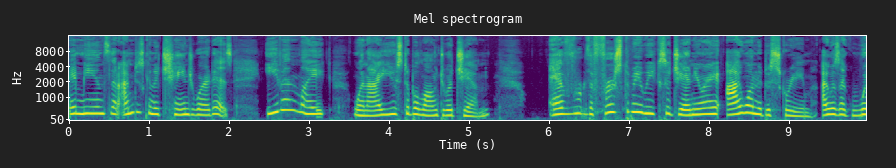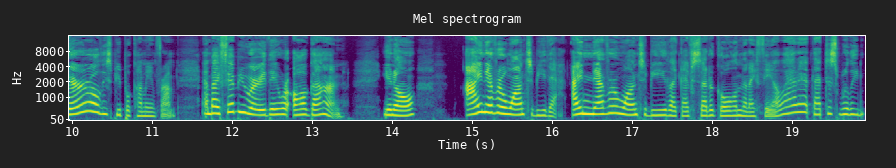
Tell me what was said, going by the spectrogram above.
It means that I'm just going to change where it is. Even like when I used to belong to a gym, every the first three weeks of January, I wanted to scream. I was like, where are all these people coming from? And by February, they were all gone. You know, I never want to be that. I never want to be like I've set a goal and then I fail at it. That just really,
